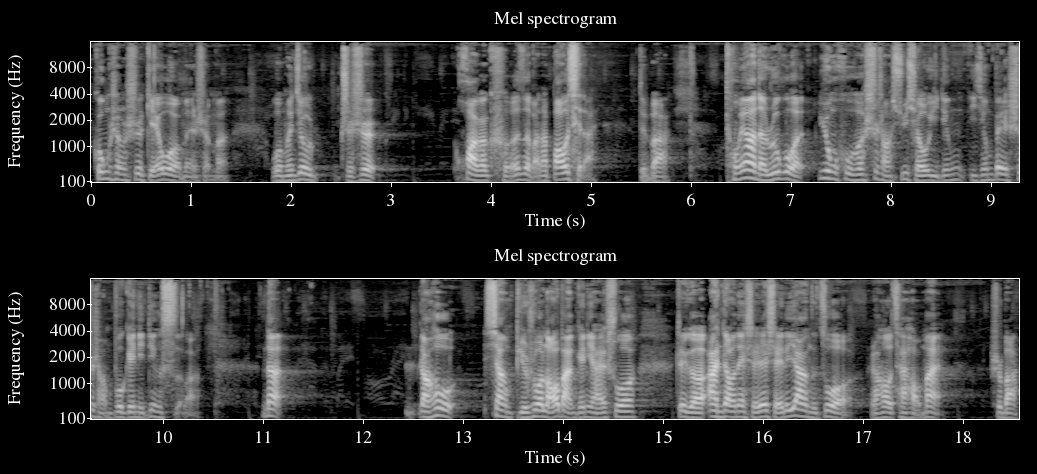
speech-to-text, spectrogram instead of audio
工程师给我们什么，我们就只是画个壳子把它包起来，对吧？同样的，如果用户和市场需求已经已经被市场部给你定死了，那然后像比如说老板给你还说这个按照那谁谁谁的样子做，然后才好卖，是吧？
